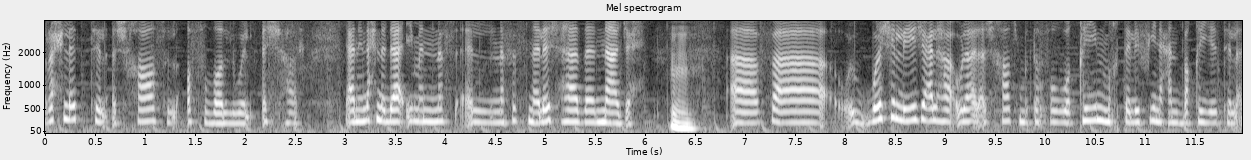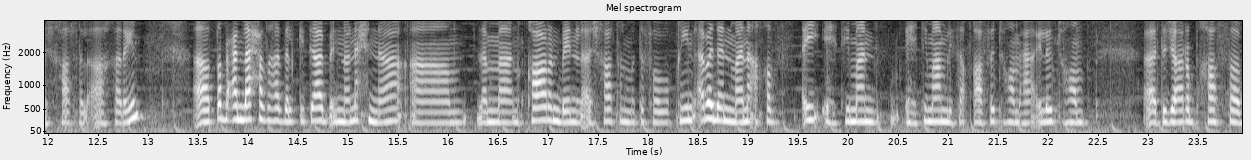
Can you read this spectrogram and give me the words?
برحلة الأشخاص الأفضل والأشهر. يعني نحن دائما نسأل نفسنا ليش هذا ناجح مم. آه ف وش اللي يجعل هؤلاء الأشخاص متفوقين مختلفين عن بقية الأشخاص الآخرين آه طبعا لاحظ هذا الكتاب إنه نحن آم، لما نقارن بين الأشخاص المتفوقين ابدا ما نأخذ أي اهتمام اهتمام لثقافتهم عائلتهم آه، تجارب خاصة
